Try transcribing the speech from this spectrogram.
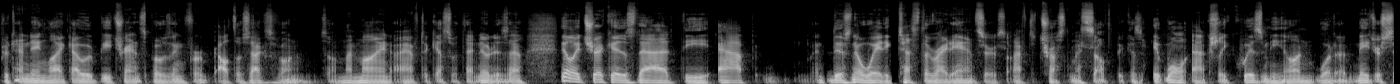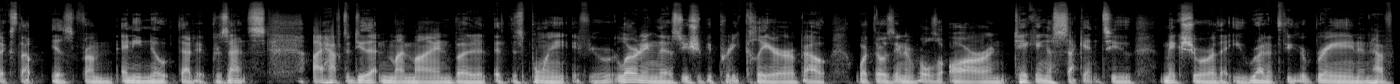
pretending like I would be transposing for alto saxophone. So in my mind, I have to guess what that note is. Now, the only trick is that the app there's no way to test the right answer, so I have to trust myself because it won't actually quiz me on what a major sixth up is from any note that it presents. I have to do that in my mind, but at this point, if you're learning this, you should be pretty clear about what those intervals are and taking a second to make sure that you run it through your brain and have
